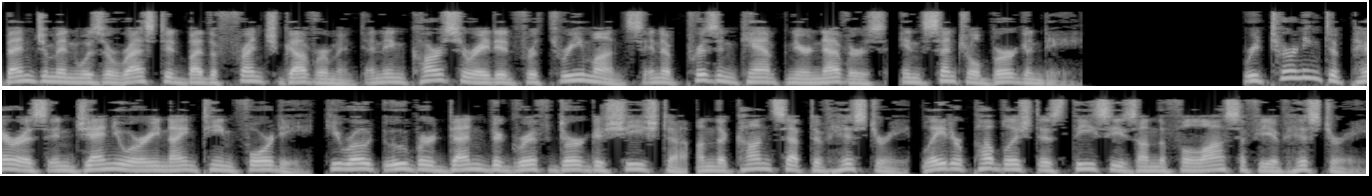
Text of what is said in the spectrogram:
Benjamin was arrested by the French government and incarcerated for three months in a prison camp near Nevers, in central Burgundy. Returning to Paris in January 1940, he wrote Über den Begriff der Geschichte on the concept of history, later published as Theses on the philosophy of history.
